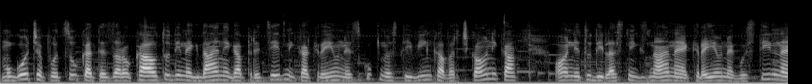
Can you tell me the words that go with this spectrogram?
mogoče podsukate za rokav tudi nekdanjega predsednika krajevne skupnosti Vinka Vrčkovnika. On je tudi lastnik znane krajevne gostilne,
